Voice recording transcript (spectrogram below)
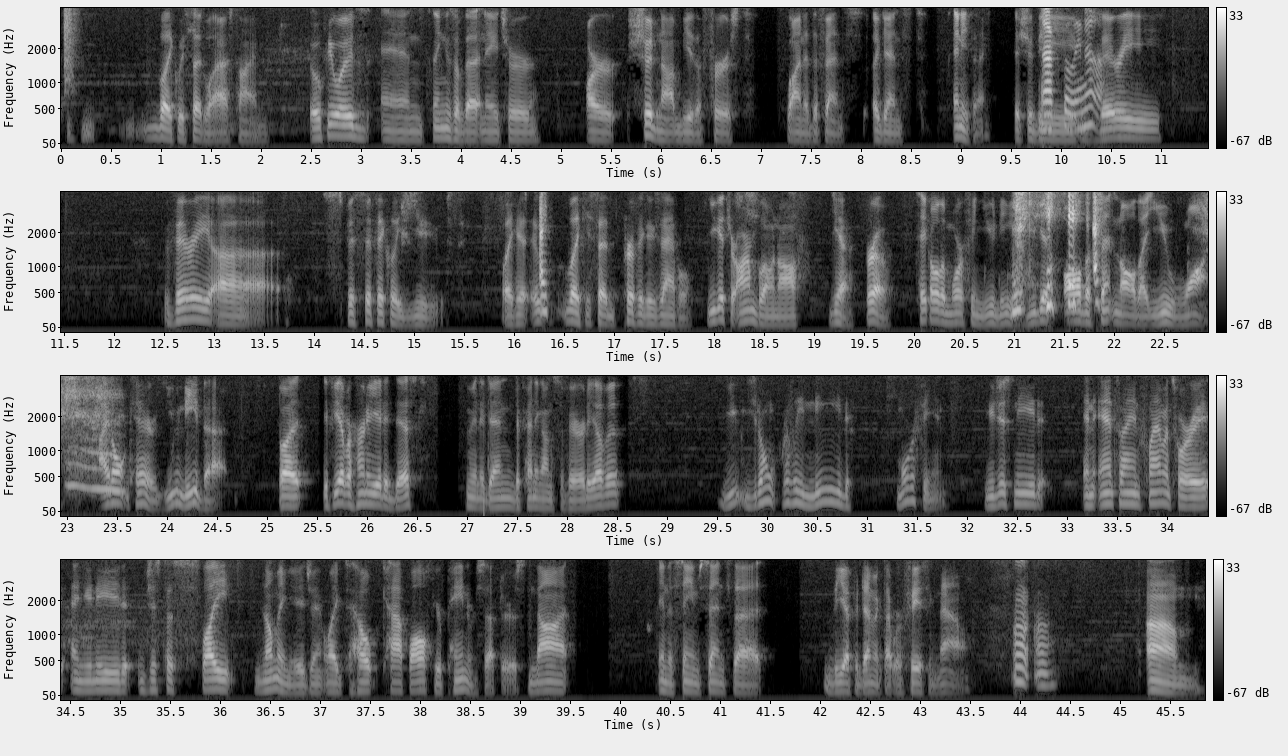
like we said last time, opioids and things of that nature are should not be the first line of defense against anything. It should be Absolutely not. very, very uh, specifically used. Like it, I- like you said, perfect example. You get your arm blown off. Yeah, bro, take all the morphine you need. You get all the fentanyl that you want. I don't care. You need that. But if you have a herniated disc, I mean, again, depending on severity of it, you, you don't really need morphine. You just need an anti-inflammatory and you need just a slight numbing agent, like to help cap off your pain receptors, not in the same sense that the epidemic that we're facing now. Mm-mm. Um,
